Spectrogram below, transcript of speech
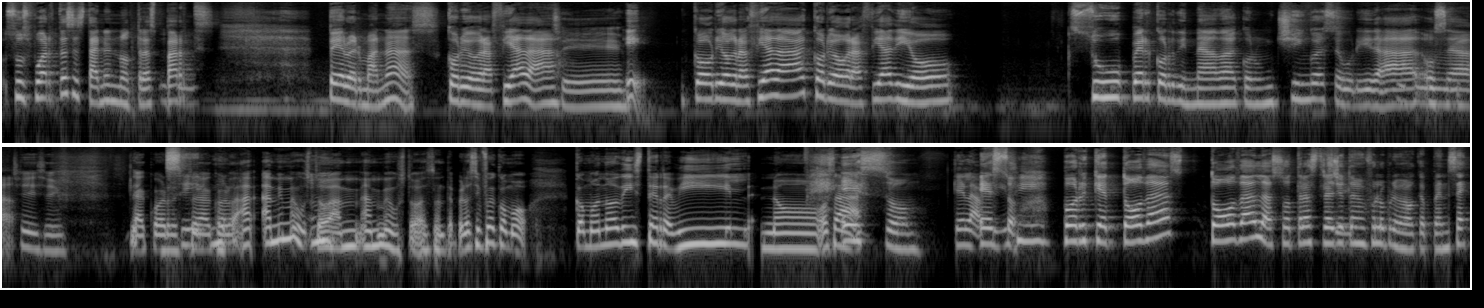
sus fuertes están en otras partes. Pero hermanas, coreografía da. Sí. Y coreografía da, coreografía dio súper coordinada, con un chingo de seguridad, o sea, Sí, sí. De acuerdo, sí, estoy de acuerdo. A, a mí me gustó, Mm. a mí, a mí me gustó bastante, pero sí fue como, como no diste reveal, no, o sea, eso. que la eso. Porque todas, todas las otras tres, yo también fue lo primero que pensé.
